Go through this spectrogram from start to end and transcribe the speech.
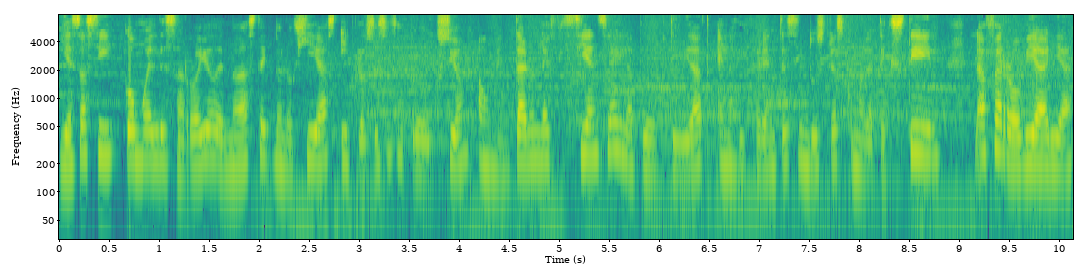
y es así como el desarrollo de nuevas tecnologías y procesos de producción aumentaron la eficiencia y la productividad en las diferentes industrias como la textil, la ferroviaria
